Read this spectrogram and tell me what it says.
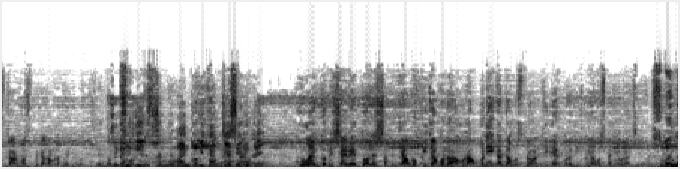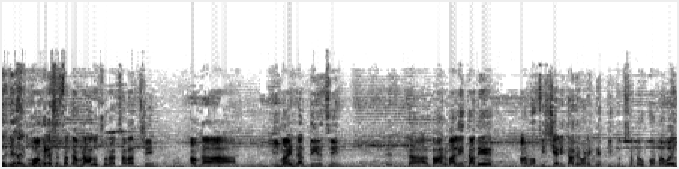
স্টার হসপিটাল আমরা তৈরি করব। হুমায়ুন কবির সাহেবের দলের সাথে যাব কি যাব না আমরা অনেক আগে অবস্থা আমার ক্লিয়ার করে দিচ্ছি অবস্থা নিয়ে ওরা কংগ্রেসের সাথে আমরা আলোচনা চালাচ্ছি আমরা রিমাইন্ডার দিয়েছি বারবালি তাদের আনঅফিসিয়ালি তাদের অনেক নেতৃত্বের সাথেও কথা হয়েছে।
